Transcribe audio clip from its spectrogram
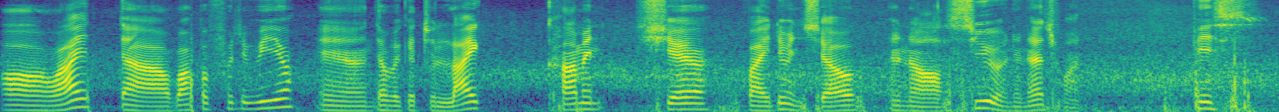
Alright, that wrap up for the video and don't forget to like, comment, share by doing so and I'll see you in the next one. Peace.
